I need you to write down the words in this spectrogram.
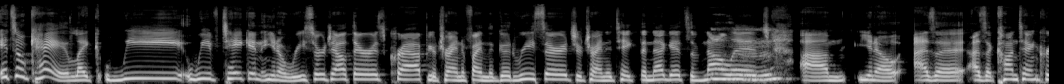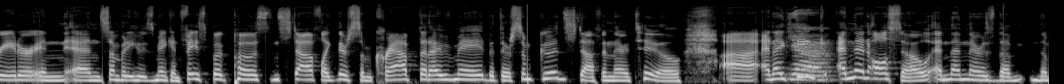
it's okay. Like we we've taken you know research out there is crap. You're trying to find the good research. You're trying to take the nuggets of knowledge. Mm-hmm. Um, you know, as a as a content creator and and somebody who's making Facebook posts and stuff. Like there's some crap that I've made, but there's some good stuff in there too. Uh, and I think yeah. and then also and then there's the the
